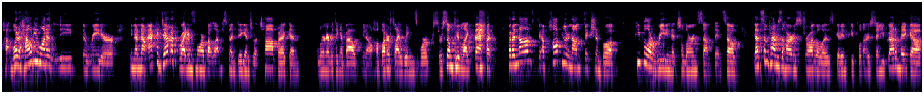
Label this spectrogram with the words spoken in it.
How, what, how do you want to lead the reader? You know, now academic writing is more about, I'm just going to dig into a topic and learn everything about, you know, how butterfly wings works or something like that. But, but a non, a popular nonfiction book, people are reading it to learn something. So that's sometimes the hardest struggle is getting people to understand you've got to make a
